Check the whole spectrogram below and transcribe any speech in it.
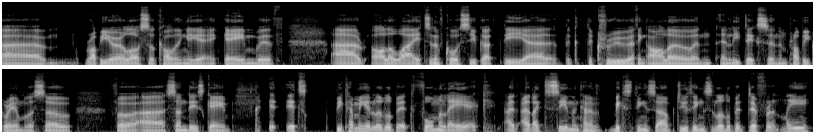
um, Robbie Earle also calling a game with uh, Arlo White, and of course you've got the uh, the, the, crew. I think Arlo and, and Lee Dixon and probably Graham Saux for uh, Sunday's game. It, it's becoming a little bit formulaic. I'd, I'd, like to see them kind of mix things up, do things a little bit differently.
